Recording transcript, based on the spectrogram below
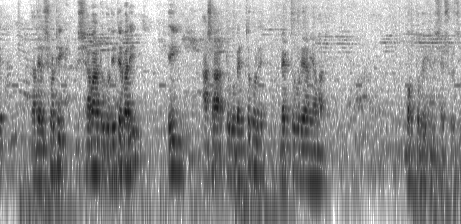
তাদের সঠিক সেবাটুকু দিতে পারি। এই আশাটুকু ব্যক্ত করে ব্যক্ত করে আমি আমার বক্তব্য এখানে শেষ করছি।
